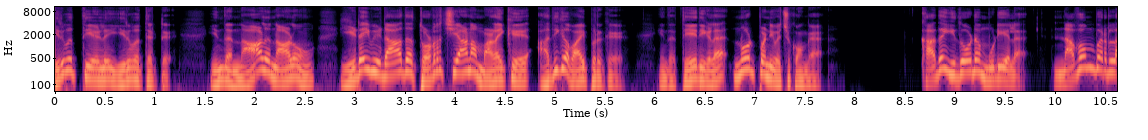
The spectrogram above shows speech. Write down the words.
இருபத்தி ஏழு இருபத்தெட்டு. இந்த நாலு நாளும் இடைவிடாத தொடர்ச்சியான மழைக்கு அதிக வாய்ப்பு இருக்கு. இந்த தேதிகளை நோட் பண்ணி வச்சுக்கோங்க. கதை இதோட முடியல. நவம்பர்ல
